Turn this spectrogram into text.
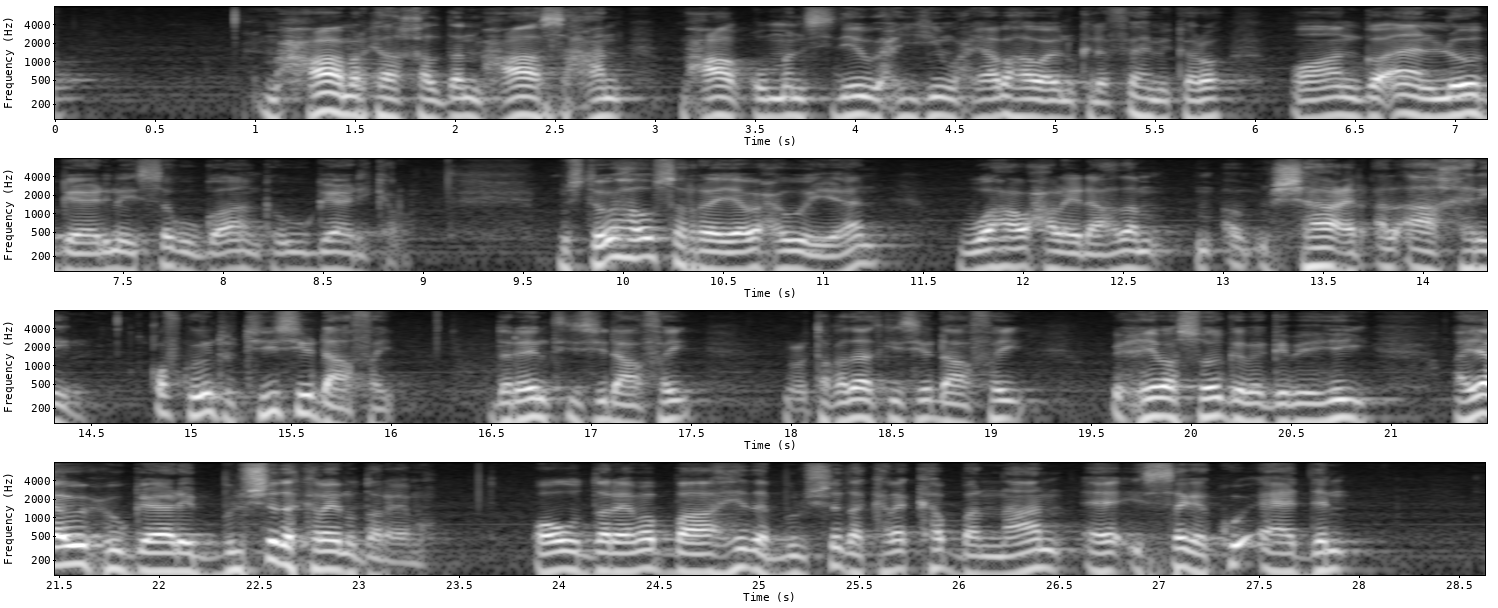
maxaa markaa khaldan maxaa saxan maxaa quman sidee wax yihiin waxyaabaha waa inu kala fahmi karo oo aan go'aan loo gaadhin isagu go'aanka uu gaari karo. Mustawaha u sarreeya waxa weeyaan waxaa la yidhaahdaa mashaacir alaakhariin qofku intuu tiisii dhaafay dareentiisii dhaafay muctaqadaadkiisii dhaafay wixiiba soo gebagabeeyey ayaa wuxuu gaadhay bulshada kale inuu dareemo. Oo uu dareemo baahida bulshada kale ka bannaan ee isaga ku aadan.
